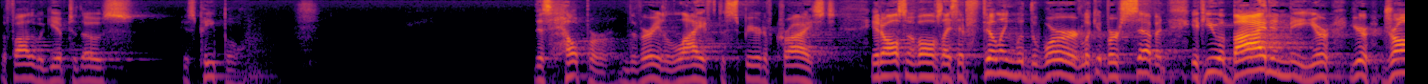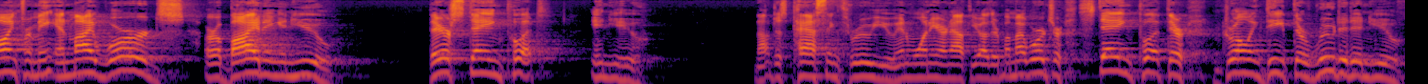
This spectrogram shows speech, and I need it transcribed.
the Father would give to those, his people. This helper, the very life, the Spirit of Christ. It also involves, like I said, filling with the word. Look at verse 7. If you abide in me, you're, you're drawing from me, and my words are abiding in you. They are staying put in you, not just passing through you in one ear and out the other, but my words are staying put. They're growing deep, they're rooted in you.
